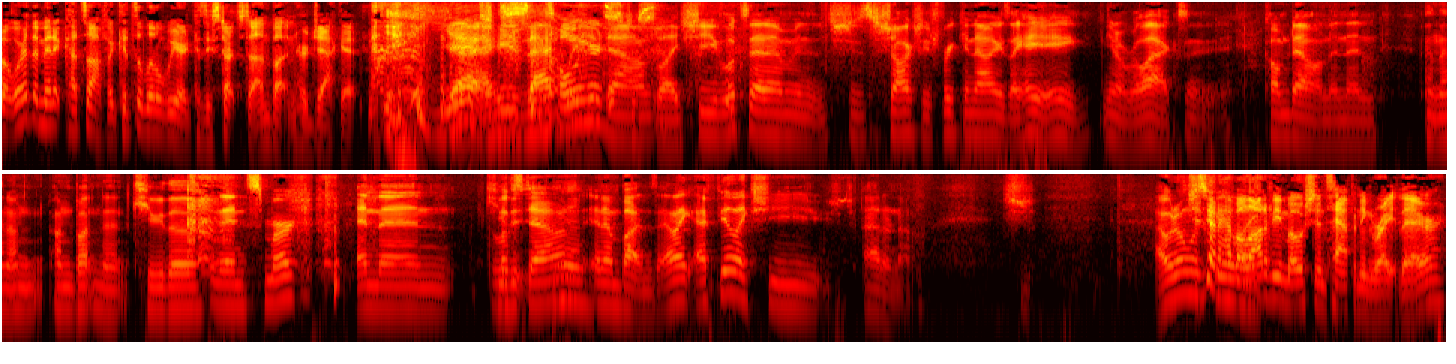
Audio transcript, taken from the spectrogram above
But where the minute cuts off, it gets a little weird because he starts to unbutton her jacket. Yeah, he's, he's holding her It's down. just like- she looks at him and she's shocked. She's freaking out. He's like, "Hey, hey, you know, relax, uh, calm down." And then And then un- unbutton it. Cue the. and then smirk, and then Cue looks the- down yeah. and unbuttons. I like. I feel like she. I don't know. She, I would almost. She's going to feel have a lot of emotions happening right there,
